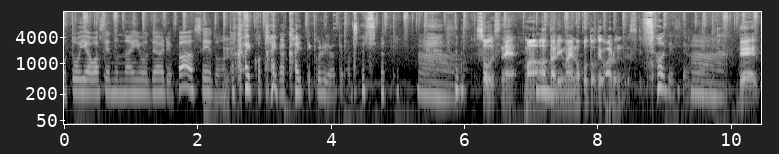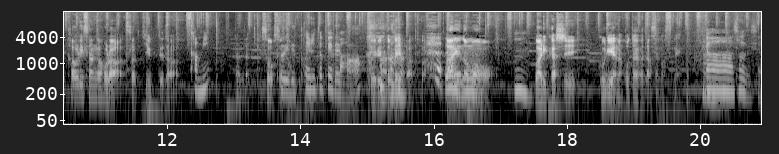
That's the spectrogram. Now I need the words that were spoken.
お問い合わせの内容であれば精度の高い答えが返ってくるよってことですよね。うん。そうですね。まあうん。当たり前のことではあるんですけど、そうですよね。うん。で香織さんがほらさっき言ってた。紙？なんだっけ？そうそうそう。トイレットペーパトイレットペーパーとか。うん。ああいうのもうん。わりかしクリアな答えは出せますね、ああそうですよ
